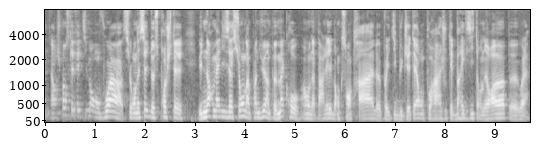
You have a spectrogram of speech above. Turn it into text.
Alors je pense qu'effectivement, on voit, si on essaye de se projeter, une normalisation d'un point de vue un peu macro. Hein, On a parlé banque centrale, politique budgétaire, on pourra ajouter le Brexit en Europe, euh, voilà.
